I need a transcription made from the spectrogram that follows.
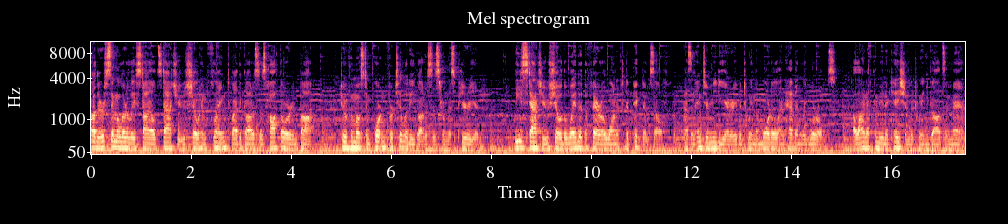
Other similarly styled statues show him flanked by the goddesses Hathor and Bat, two of the most important fertility goddesses from this period. These statues show the way that the pharaoh wanted to depict himself, as an intermediary between the mortal and heavenly worlds, a line of communication between gods and man.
